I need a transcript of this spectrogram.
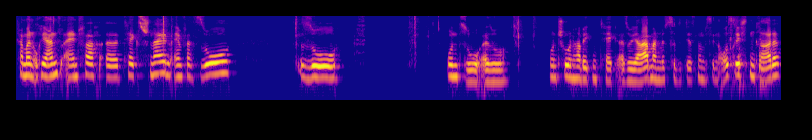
kann man auch ganz einfach äh, Tags schneiden. Einfach so, so und so. Also und schon habe ich einen Tag. Also ja, man müsste das jetzt noch ein bisschen ausrichten gerade.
